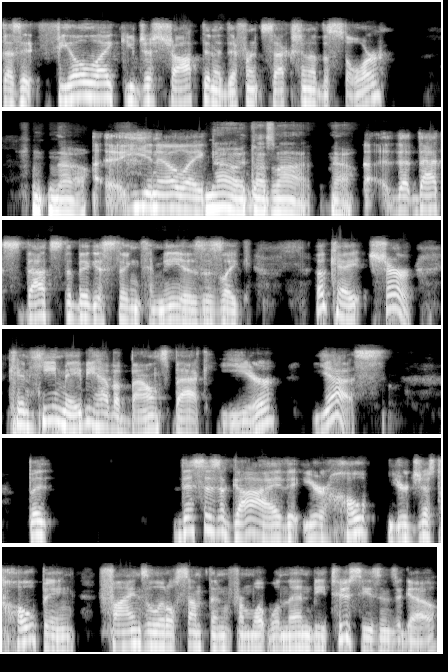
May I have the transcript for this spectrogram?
does it feel like you just shopped in a different section of the store? no. Uh, you know, like no, it does not. No. Uh, that that's that's the biggest thing to me is is like, okay, sure, can he maybe have a bounce back year? Yes, but this is a guy that you're hope you're just hoping finds a little something from what will then be two seasons ago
